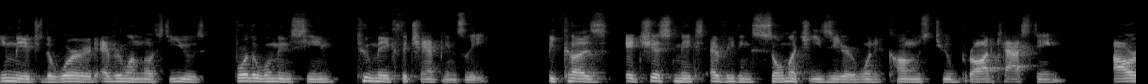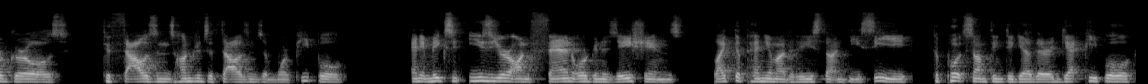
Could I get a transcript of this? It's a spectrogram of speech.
image, the word everyone loves to use for the women's team to make the Champions League. Because it just makes everything so much easier when it comes to broadcasting our girls to thousands, hundreds of thousands of more people. And it makes it easier on fan organizations like the Peña Madridista in DC to put something together, get people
